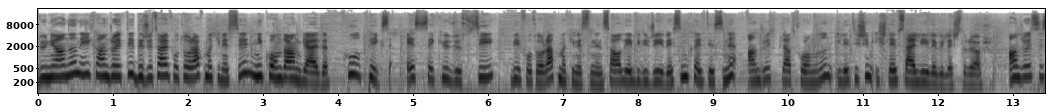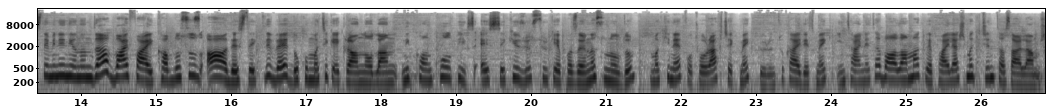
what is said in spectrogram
Dünyanın ilk Android'li dijital fotoğraf makinesi Nikon'dan geldi. Coolpix S800C bir fotoğraf makinesinin sağlayabileceği resim kalitesini Android platformunun iletişim işlevselliğiyle birleştiriyor. Android sisteminin yanında Wi-Fi, kablosuz ağ destekli ve dokunmatik ekranlı olan Nikon Coolpix S800 Türkiye pazarına sunuldu. Makine fotoğraf çekmek, görüntü kaydetmek, internete bağlanmak ve paylaşmak için tasarlanmış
